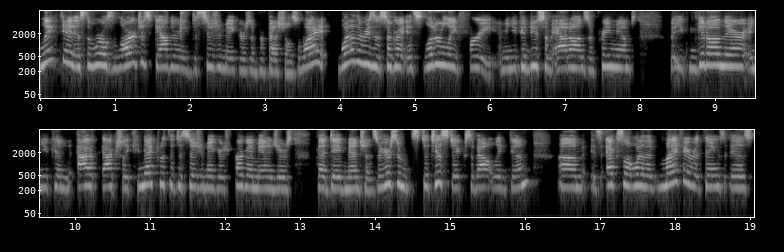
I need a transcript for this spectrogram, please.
LinkedIn is the world's largest gathering of decision makers and professionals. Why? One of the reasons it's so great, it's literally free. I mean, you can do some add-ons and premiums, but you can get on there and you can actually connect with the decision makers, program managers that Dave mentioned. So here's some statistics about LinkedIn. Um, it's excellent. One of the, my favorite things is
